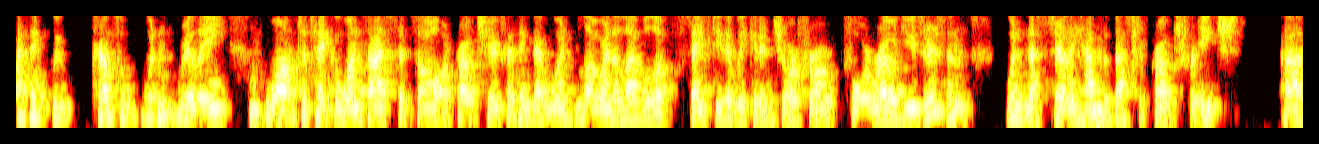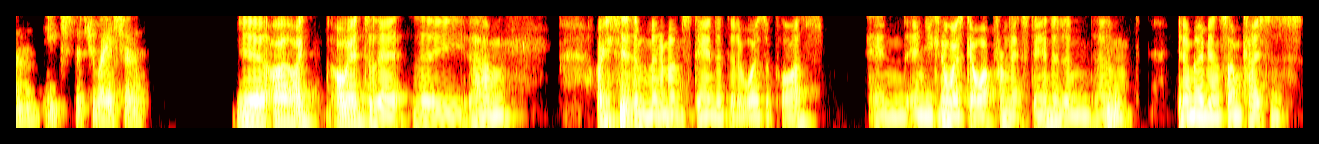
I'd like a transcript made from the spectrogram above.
I think we council wouldn't really want to take a one size fits all approach here because I think that would lower the level of safety that we could ensure for for road users and wouldn't necessarily have the best approach for each um, each situation. Yeah, I, I, I'll add to that. The, um, I guess there's a minimum standard that always applies and, and you can always go up from that standard and, um, you know, maybe in some cases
